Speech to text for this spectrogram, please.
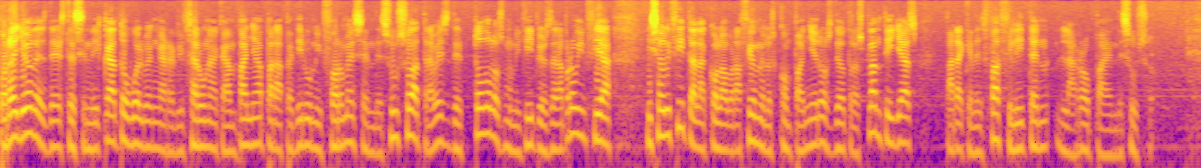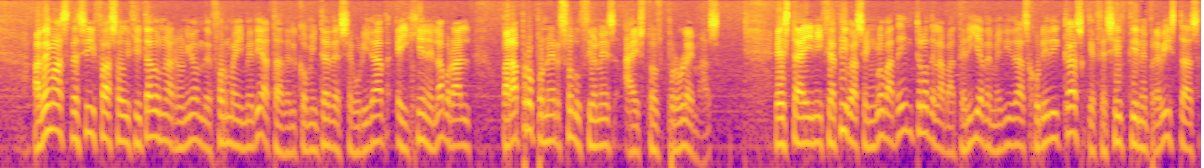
Por ello, desde este sindicato vuelven a realizar una campaña para pedir uniformes en desuso a través de todos los municipios de la provincia y solicita la colaboración de los compañeros de otras plantillas para que les faciliten la ropa en desuso. Además, CESIF ha solicitado una reunión de forma inmediata del Comité de Seguridad e Higiene Laboral para proponer soluciones a estos problemas. Esta iniciativa se engloba dentro de la batería de medidas jurídicas que CESIF tiene previstas,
